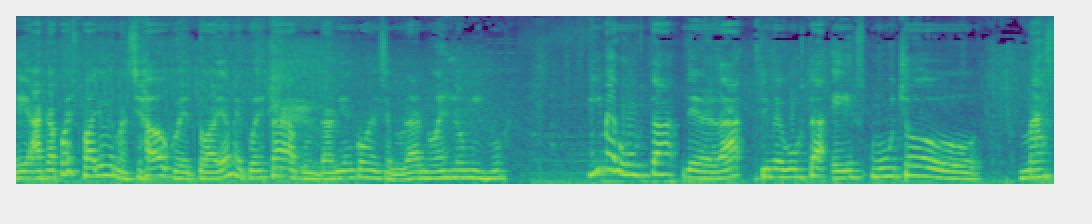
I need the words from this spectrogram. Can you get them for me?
Eh, acá pues fallo demasiado, pues todavía me cuesta apuntar bien con el celular, no es lo mismo. Si me gusta, de verdad, si me gusta, es mucho más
